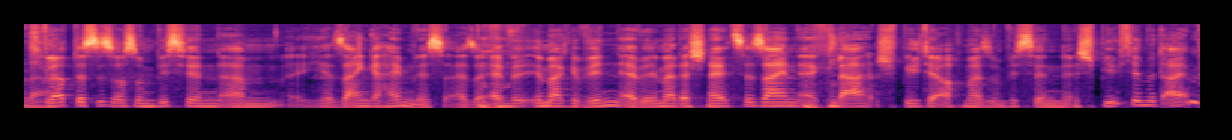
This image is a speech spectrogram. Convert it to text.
Oder? Ich glaube, das ist auch so ein bisschen ähm, sein Geheimnis. Also mhm. er will immer gewinnen, er will immer der Schnellste sein. Er, klar spielt ja auch mal so ein bisschen Spielchen mit einem,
